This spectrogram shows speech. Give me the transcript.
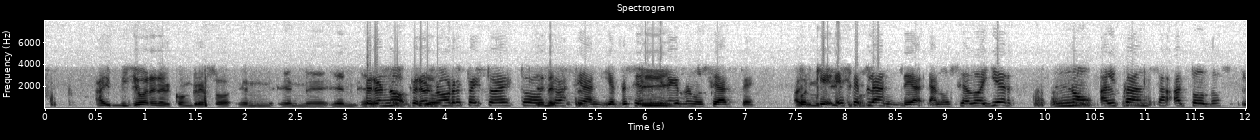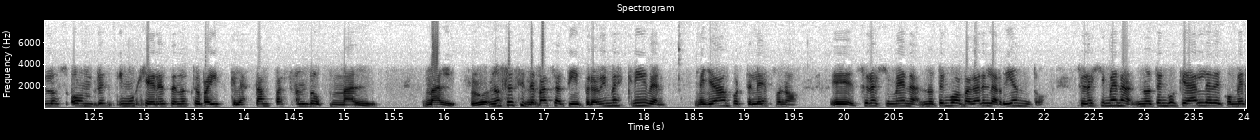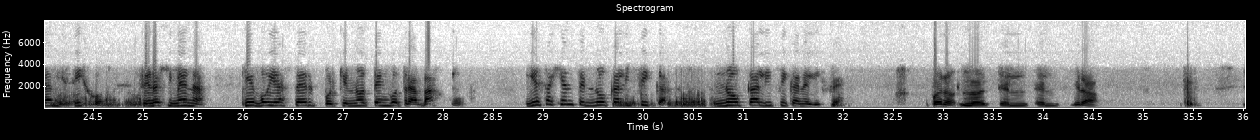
hay millones en el Congreso en, en, pero no pero no respecto a esto este Sebastián y el presidente tiene que pronunciarse porque ese plan de, anunciado ayer no alcanza a todos los hombres y mujeres de nuestro país que la están pasando mal mal no sé si te pasa a ti pero a mí me escriben me llaman por teléfono eh, señora Jimena no tengo a pagar el arriendo Señora Jimena, no tengo que darle de comer a mis hijos. Señora Jimena, ¿qué voy a hacer porque no tengo trabajo? Y esa gente no califica, no califica en el IFE. Bueno, el, el, mira,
